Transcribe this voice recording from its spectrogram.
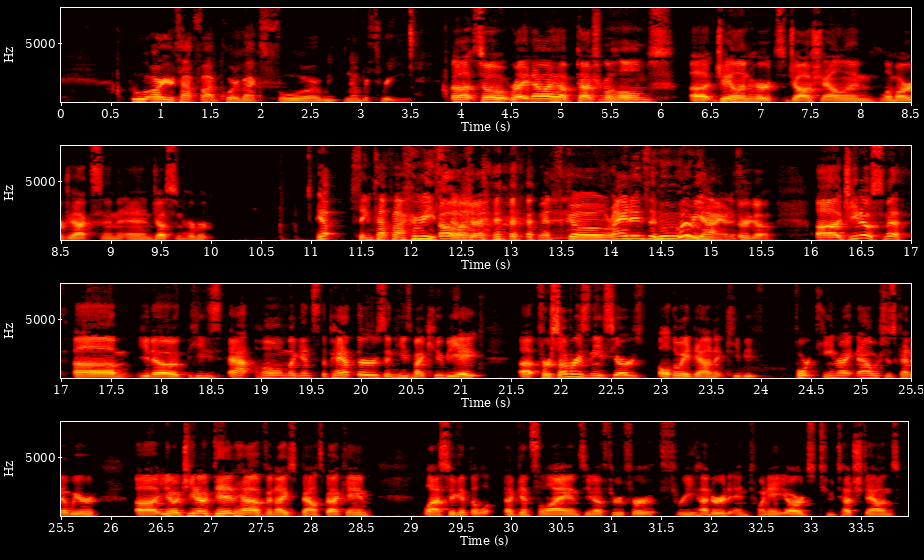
Who are your top five quarterbacks for week number three? Uh, so right now I have Patrick Mahomes, uh, Jalen Hurts, Josh Allen, Lamar Jackson, and Justin Herbert. Yep, same top five for me. So oh, okay. let's go right into who, who are you hiring? There we go. Uh, Geno Smith. Um, you know he's at home against the Panthers, and he's my QB eight. Uh, for some reason, ECR is all the way down at QB 14 right now, which is kind of weird. Uh, you know, Geno did have a nice bounce back game last week the, against the Lions. You know, threw for 328 yards, two touchdowns.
